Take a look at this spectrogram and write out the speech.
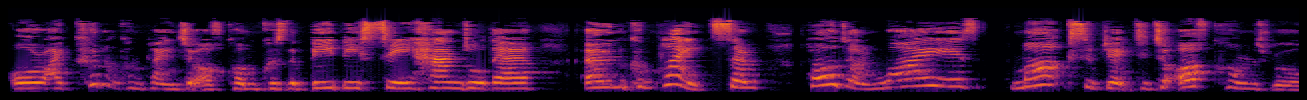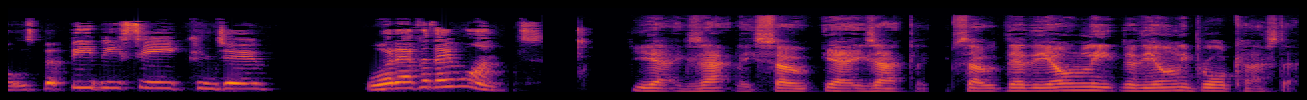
or I couldn't complain to Ofcom because the BBC handle their own complaints. So hold on, why is Mark subjected to Ofcom's rules, but BBC can do whatever they want? Yeah, exactly. So yeah, exactly. So they're the only they're the only broadcaster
